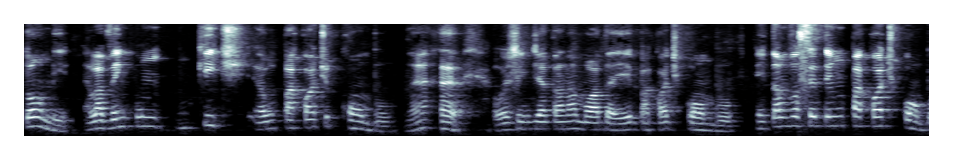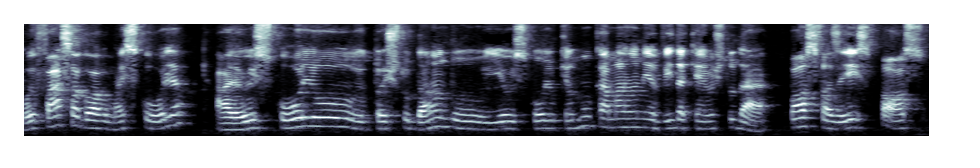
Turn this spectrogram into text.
Tome, ela vem com um kit, é o pacote combo, né? Hoje em dia está na moda aí, pacote combo. Então você tem um pacote combo. Eu faço agora uma escolha, aí eu escolho, eu estou estudando e eu escolho que eu nunca mais na minha vida quero estudar. Posso fazer isso? Posso.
